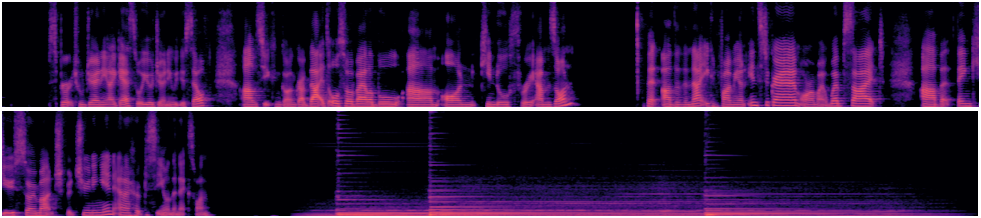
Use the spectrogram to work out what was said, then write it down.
spiritual journey, I guess, or your journey with yourself. Um, so you can go and grab that. It's also available um, on Kindle through Amazon. But other than that, you can find me on Instagram or on my website. Uh, but thank you so much for tuning in, and I hope to see you on the next one.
